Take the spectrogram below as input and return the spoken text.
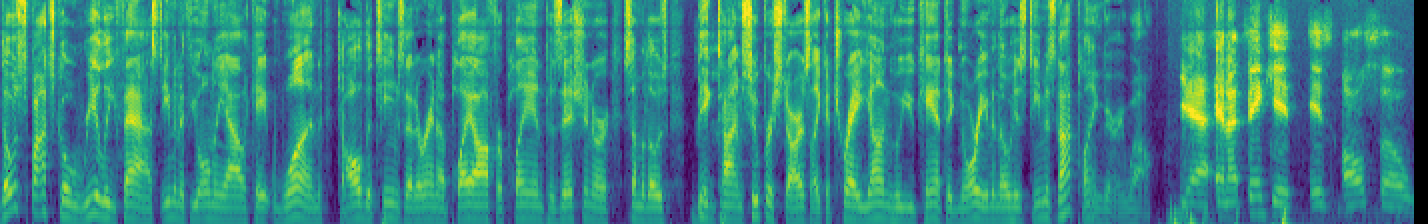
those spots go really fast, even if you only allocate one to all the teams that are in a playoff or play in position or some of those big time superstars like a Trae Young, who you can't ignore, even though his team is not playing very well. Yeah, and I think it is also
